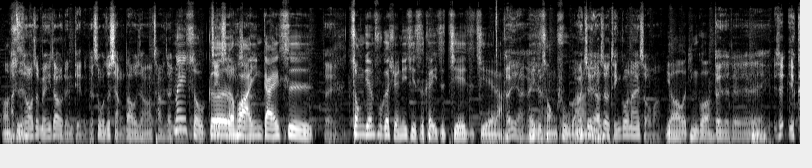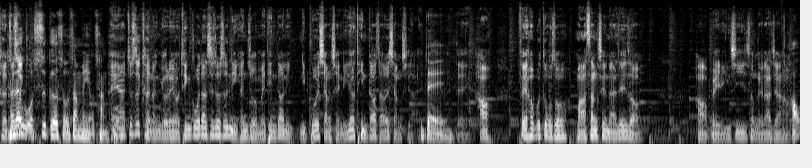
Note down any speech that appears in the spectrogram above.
哦，之后就没遇到有人点的，可是我就想到我想要唱一下。那一首歌的话，应该是对中间副歌旋律其实可以一直接一直接啦，可以啊，可以一直重复。我们最早是有听过那一首吗？有，我听过。对对对对对，也可能他在我是歌手上面有唱过。哎呀，就是可能有人有听过，但是就是你很久没听到，你你不会想起来，你要听到才会想起来。对对，好，废话不多说，马上先来这一首，好，北林溪送给大家，好。好，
